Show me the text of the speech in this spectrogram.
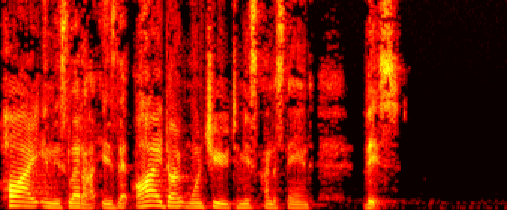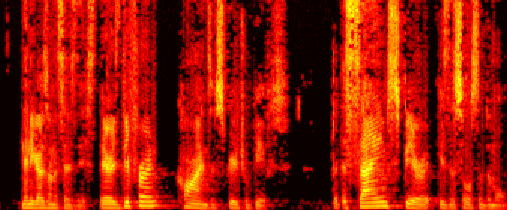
high in this letter is that I don't want you to misunderstand this. And then he goes on and says this. There is different kinds of spiritual gifts, but the same spirit is the source of them all.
